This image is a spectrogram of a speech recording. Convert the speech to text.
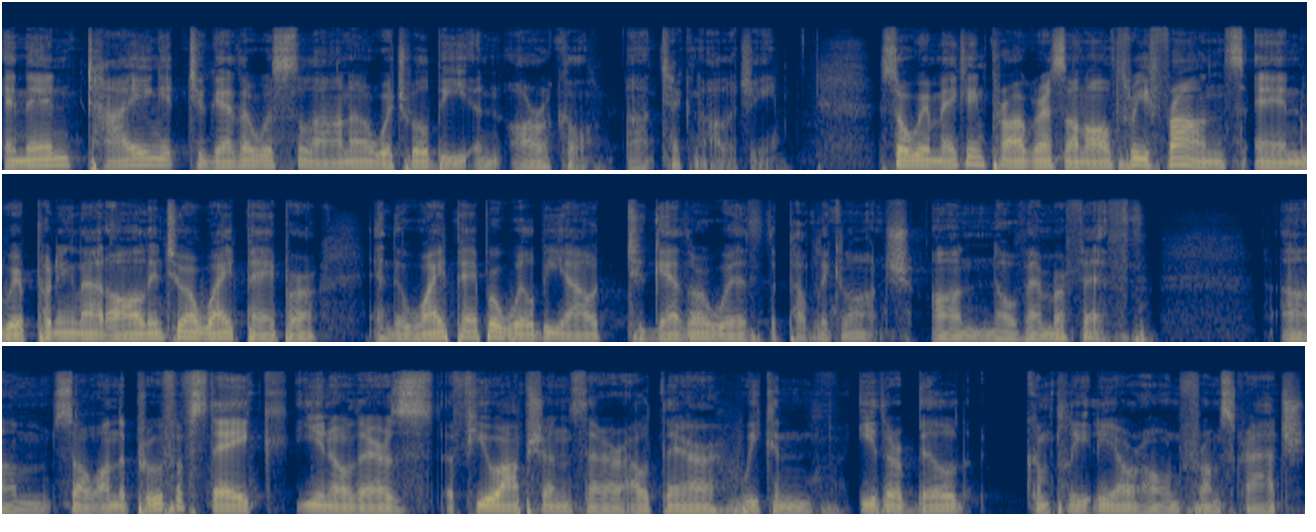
and then tying it together with Solana, which will be an Oracle uh, technology. So we're making progress on all three fronts and we're putting that all into a white paper and the white paper will be out together with the public launch on November 5th. Um, so on the proof of stake, you know, there's a few options that are out there. We can either build completely our own from scratch.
